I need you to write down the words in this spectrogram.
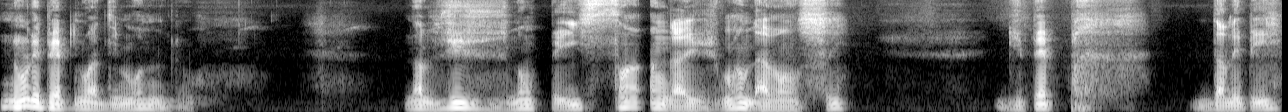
Nous, les peuples noirs du monde, nous vivons dans le pays sans engagement d'avancer du peuple dans les pays.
